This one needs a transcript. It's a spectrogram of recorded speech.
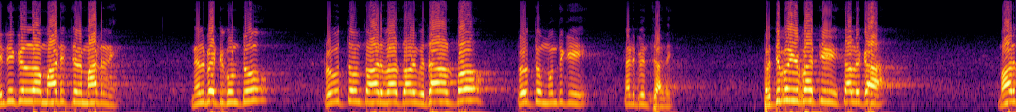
ఎన్నికల్లో మాట ఇచ్చిన మాటని నిలబెట్టుకుంటూ ప్రభుత్వం తారు తాలూకు విధానాలతో ప్రభుత్వం ముందుకి నడిపించాలి. ప్రతిపక్ష పార్టీ తాలూకా వారి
